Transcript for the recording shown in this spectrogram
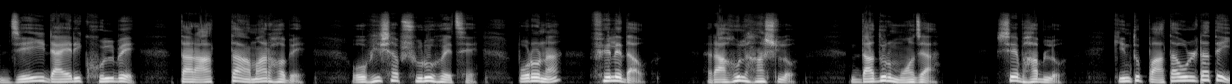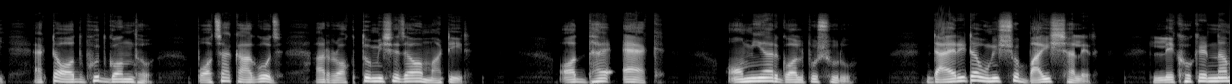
যেই ডায়েরি খুলবে, তার আত্মা আমার হবে। অভিশাপ শুরু হয়েছে। পড়ো না ফেলে দাও। রাহুল হাসল, দাদুর মজা। সে ভাবল, কিন্তু পাতা উল্টাতেই একটা অদ্ভুত গন্ধ, পচা কাগজ আর রক্ত মিশে যাওয়া মাটির। অধ্যায় এক, অমিয়ার গল্প শুরু। ডায়েরিটা উনিশশো বাইশ সালের। লেখকের নাম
